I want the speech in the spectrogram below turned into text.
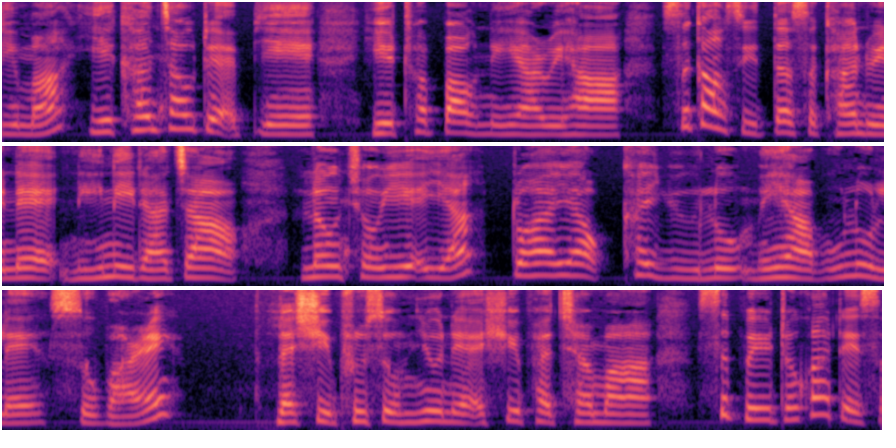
ဒီမှာရေခမ်းကြောက်တဲ့အပြင်ရေထွက်ပေါက်နေရာတွေဟာစစ်ကောင်စီတပ်စခန်းတွေနဲ့နီးနေတာကြောင့်လုံခြုံရေးအရာတွားရောက်ခတ်ယူလို့မရဘူးလို့လည်းဆိုပါတယ်။ လက်ရှိဖရူဆိုမြို့နယ်အရှိဖက်ချမ်းမှာစစ်ပေးဒုက္ခတဲ့စ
